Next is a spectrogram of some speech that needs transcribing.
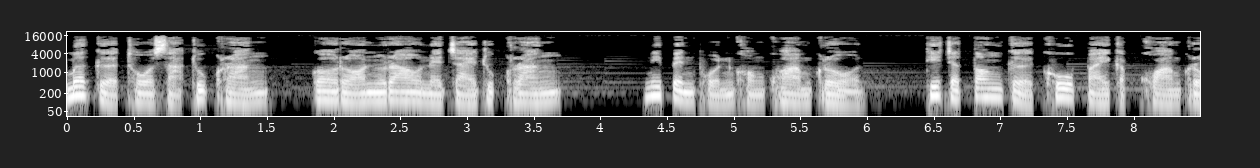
เมื่อเกิดโทสะทุกครั้ง ก็ร้อนเร่าในใจทุกครั้ง นี่เป็นผลของความโกรธที่จะต้องเกิดคู่ไปกับความโกร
